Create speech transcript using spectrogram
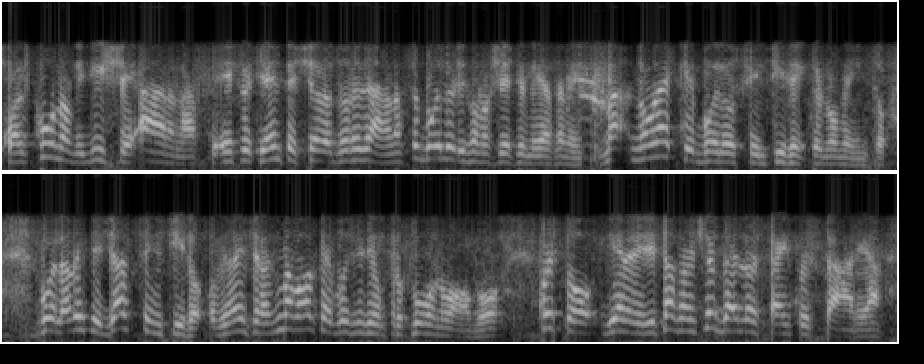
qualcuno vi dice ananas e effettivamente c'è l'odore di ananas, voi lo riconoscete immediatamente, ma non è che voi lo sentite in quel momento, voi l'avete già sentito ovviamente la prima volta e voi sentite un profumo nuovo, questo viene registrato nel cervello e sta in quest'area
